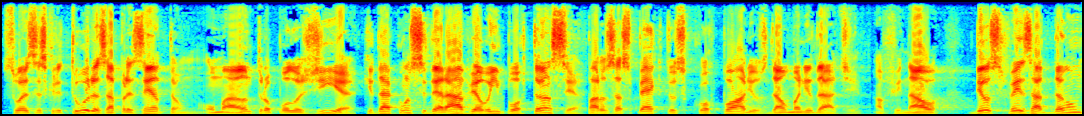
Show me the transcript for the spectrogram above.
Suas escrituras apresentam uma antropologia que dá considerável importância para os aspectos corpóreos da humanidade. Afinal, Deus fez Adão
